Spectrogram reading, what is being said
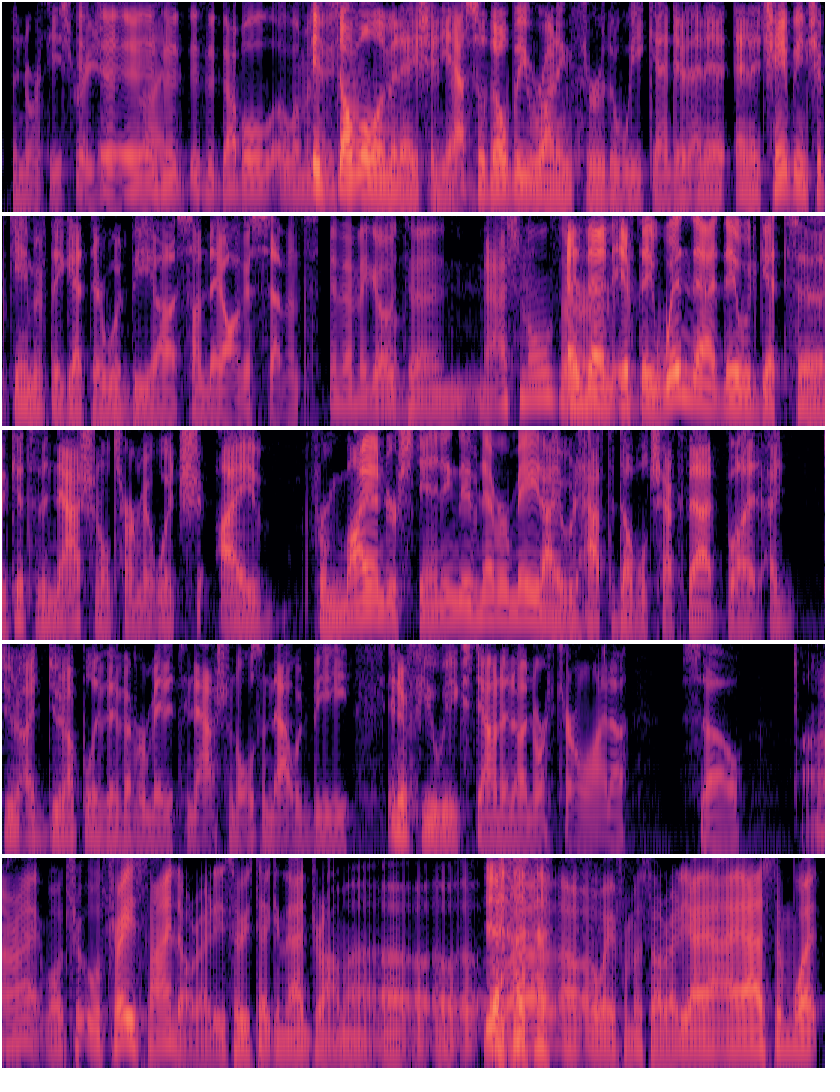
the Northeast region. i- Is it is it double elimination? it's double elimination, yeah. So they'll be running through the weekend, and a, and a championship game if they get there would be uh, Sunday, August seventh. And then they go um, to nationals. And then if they win that, they would get to get to the national tournament, which I, from my understanding, they've never made. I would have to double check that, but I do I do not believe they've ever made it to nationals, and that would be in a few weeks down in uh, North Carolina. So. um, All right. Well, Tr- well, Trey signed already, so he's taking that drama uh, uh, uh, uh, Yeah. uh, away from us already. I, I asked him what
